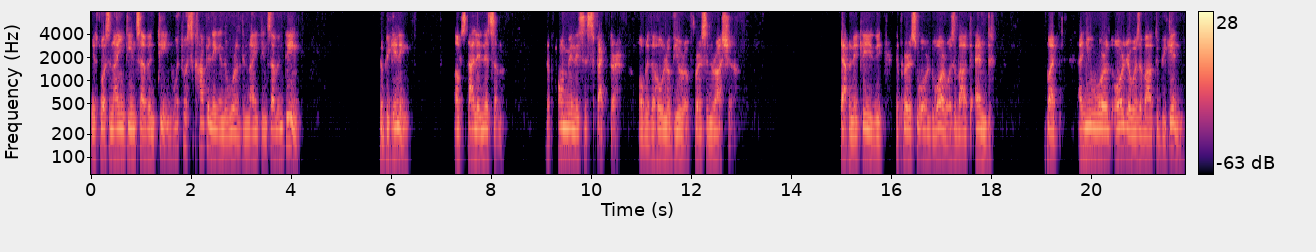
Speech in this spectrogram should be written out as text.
This was 1917. What was happening in the world in 1917? The beginning of Stalinism, the communist specter over the whole of Europe, first in Russia. Definitely, the, the First World War was about to end, but a new world order was about to begin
